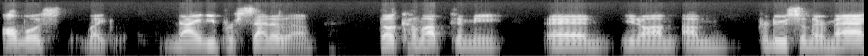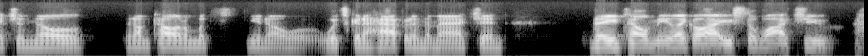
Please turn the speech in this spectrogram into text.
almost like ninety percent of them, they'll come up to me and you know I'm I'm producing their match and they'll and I'm telling them what's you know what's going to happen in the match and they tell me like, oh, I used to watch you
